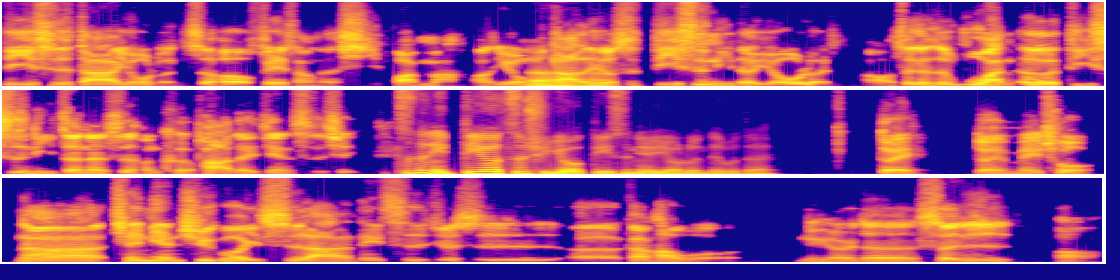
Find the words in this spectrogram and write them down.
第一次搭游轮之后，非常的喜欢嘛，啊，因为我们搭的又是迪士尼的游轮，哦、嗯，这个是万恶迪士尼，真的是很可怕的一件事情。这是你第二次去游迪士尼的游轮，对不对？对对，没错。那前年去过一次啦，那次就是呃，刚好我女儿的生日哦，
